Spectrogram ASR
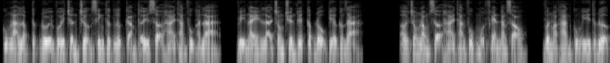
cũng là lập tức đối với trần trường sinh thực lực cảm thấy sợ hai thán phục hẳn là, vị này là trong truyền thuyết cấp độ kia cường giả. Ở trong lòng sợ hai thán phục một phen đằng sau, vân mặc hàn cũng ý thức được,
